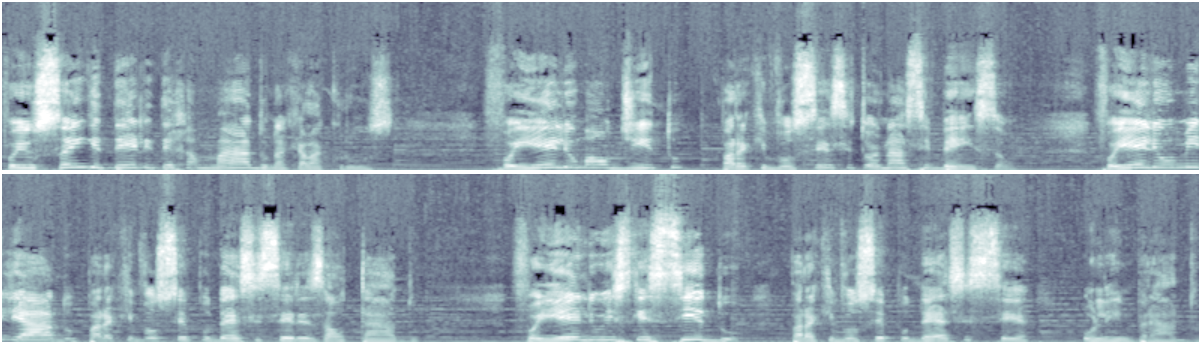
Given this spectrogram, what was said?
Foi o sangue dele derramado naquela cruz. Foi ele o maldito para que você se tornasse bênção. Foi ele o humilhado para que você pudesse ser exaltado. Foi ele o esquecido para que você pudesse ser o lembrado.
